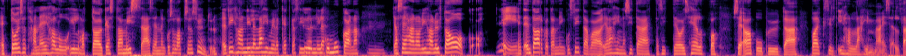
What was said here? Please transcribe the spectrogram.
Että toisethan ei halua ilmoittaa oikeastaan missään sen, kuin se lapsi on syntynyt. Että ihan niille lähimmille, ketkä siinä on Kyllä. niin kuin mukana. Mm. Ja sehän on ihan yhtä ok. Niin. Et, et en tarkoita niin kuin sitä, vaan lähinnä sitä, että sitten olisi helppo se apu pyytää vaikka siltä ihan lähimmäiseltä.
